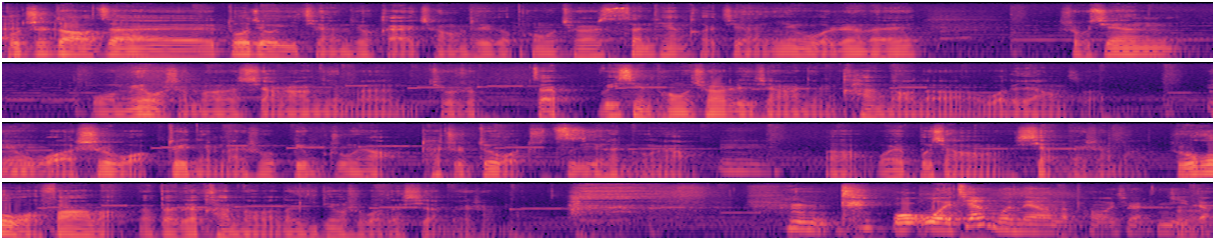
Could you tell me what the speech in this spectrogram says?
不知道在多久以前就改成这个朋友圈三天可见，因为我认为，首先我没有什么想让你们就是在微信朋友圈里想让你们看到的我的样子，因为我是我对你们来说并不重要，它只对我自己很重要。嗯，啊，我也不想显摆什么。如果我发了，那大家看到了，那一定是我在显摆什么。我我见过那样的朋友圈，你的，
